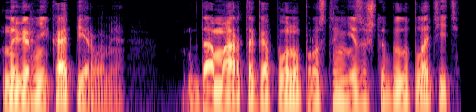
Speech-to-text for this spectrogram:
наверняка первыми. До марта Гапону просто не за что было платить.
